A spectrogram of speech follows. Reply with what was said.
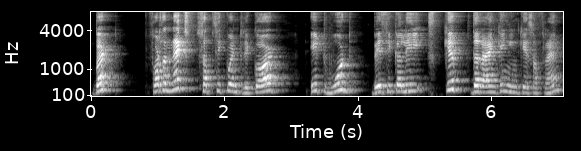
But for the next subsequent record it would basically skip the ranking in case of rank.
